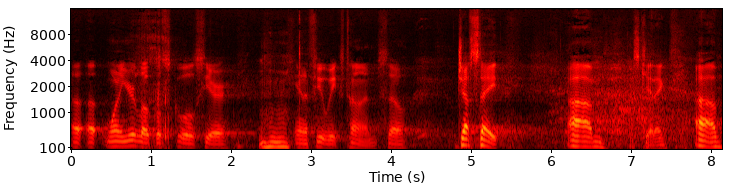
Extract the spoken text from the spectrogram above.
uh, uh, one of your local schools here mm-hmm. in a few weeks' time. So, Jeff State. Um, just kidding. Um,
